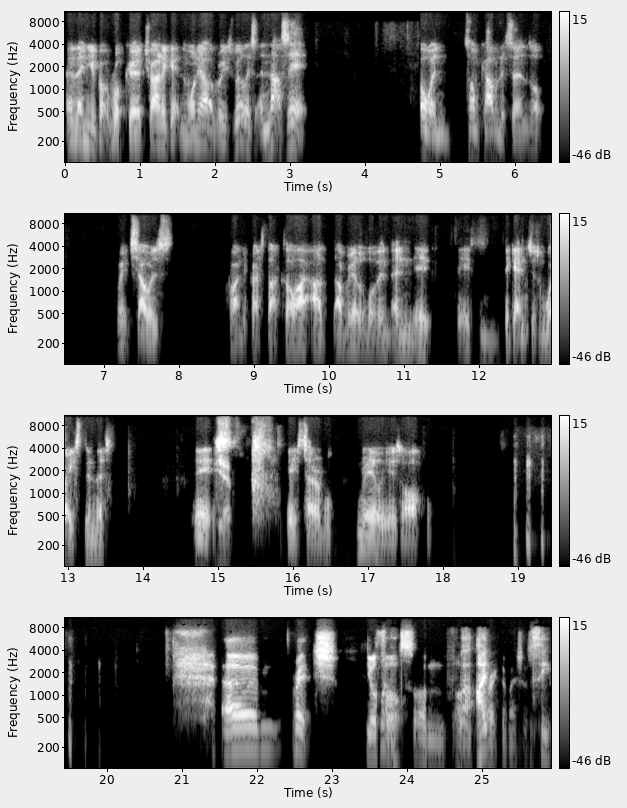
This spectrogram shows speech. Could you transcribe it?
And then you've got Rooker trying to get the money out of Bruce Willis, and that's it. Oh, and Tom Cavanagh turns up, which I was quite depressed at because I, like- I I really love him, and it it's Mm. again just wasting this. It's Yep. it's terrible, really is awful. Um, Rich, your Well- thoughts on, on well, I- measures? See,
